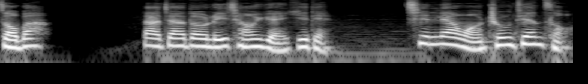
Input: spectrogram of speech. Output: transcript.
走吧，大家都离墙远一点，尽量往中间走。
